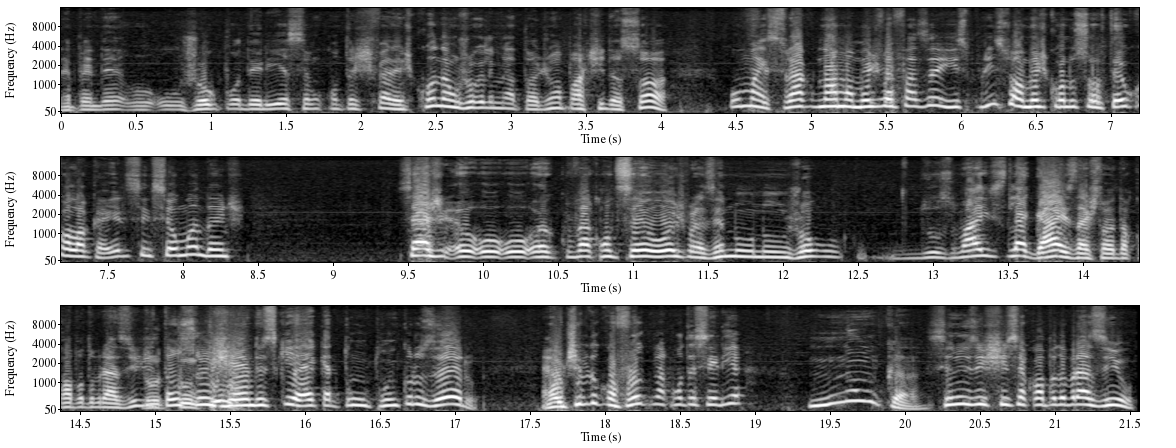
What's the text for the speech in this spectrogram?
Dependendo, o, o, jogo poderia ser um contexto diferente. Quando é um jogo eliminatório de uma partida só, o mais fraco normalmente vai fazer isso. Principalmente quando o sorteio coloca ele sem ser o mandante. Você acha o, o, o que vai acontecer hoje, por exemplo, num, jogo dos mais legais da história da Copa do Brasil, de tão surgindo isso que é, que é Tum Tum e Cruzeiro. É o tipo de confronto que não aconteceria Nunca, se não existisse a Copa do Brasil.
